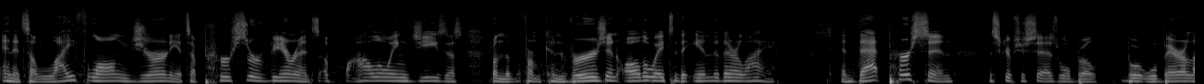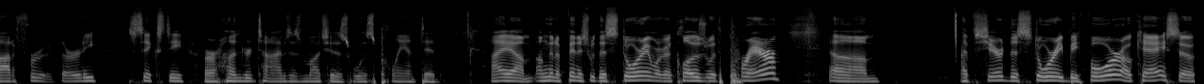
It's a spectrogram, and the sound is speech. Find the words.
And it's a lifelong journey. It's a perseverance of following Jesus from, the, from conversion all the way to the end of their life. And that person, the scripture says, will, both, will bear a lot of fruit 30, 60, or 100 times as much as was planted. I, um, I'm going to finish with this story and we're going to close with prayer. Um, I've shared this story before, okay? So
